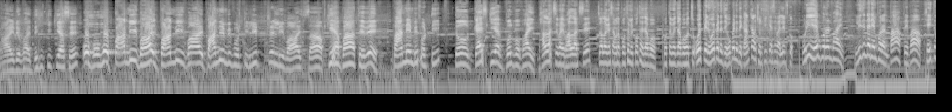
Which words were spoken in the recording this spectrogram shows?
ভাই রে ভাই, দেখি কি কি আছে। ও হো পানি ভাই পানি ভাই, পানি এমবি ফোর্টি লিটারালি ভাই সাব কি বাত রে, পানি ফোর্টি তো গ্যাস কি আর বলব ভাই, ভালো লাগছে ভাই, ভালো লাগছে। চলো গেছে আমরা প্রথমে কোথায় যাব? প্রথমে যাব হচ্ছে ওপেন ওপেন ওপেন ঠিক আছে ভাই লেটস গো ফোরেন ভাই লিজেন্ডারি এম ফোরেন বাপ রে বাপ সেই তো ভাই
